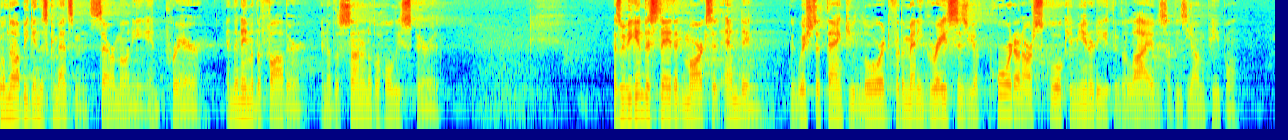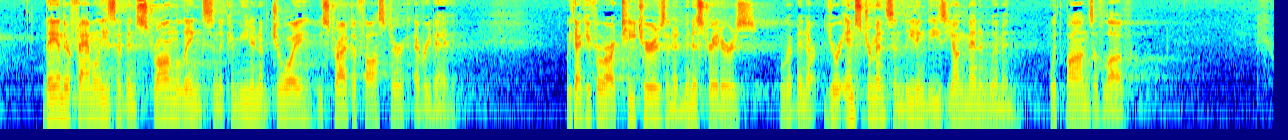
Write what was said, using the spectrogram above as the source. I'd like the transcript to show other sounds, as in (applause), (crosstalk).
We will now begin this commencement ceremony in prayer. In the name of the Father, and of the Son, and of the Holy Spirit. As we begin this day that marks its ending, we wish to thank you, Lord, for the many graces you have poured on our school community through the lives of these young people. They and their families have been strong links in the communion of joy we strive to foster every day. We thank you for our teachers and administrators who have been your instruments in leading these young men and women with bonds of love.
